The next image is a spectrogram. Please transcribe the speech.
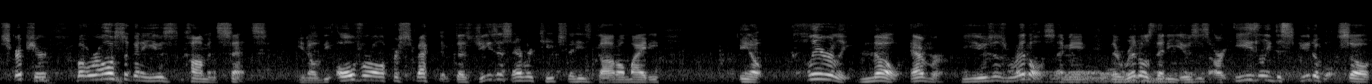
scripture, but we're also going to use common sense. You know, the overall perspective. Does Jesus ever teach that he's God Almighty? You know, clearly, no, ever. He uses riddles. I mean, the riddles that he uses are easily disputable. So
